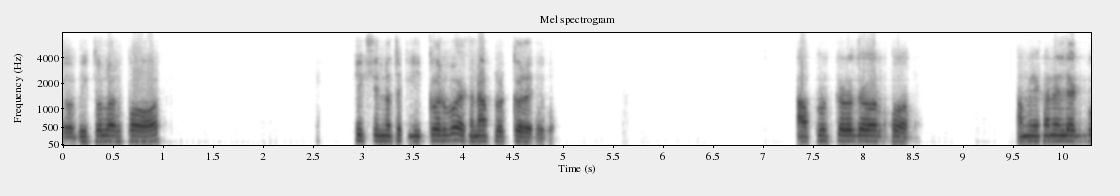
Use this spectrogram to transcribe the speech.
ছবি তোলার পর ঠিক চিহ্নতে ক্লিক করব, এখানে আপলোড করে দেব। আপলোড করে দেওয়ার পর আমি এখানে লিখব,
